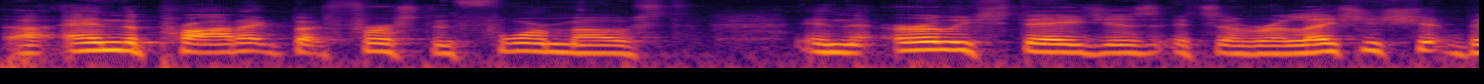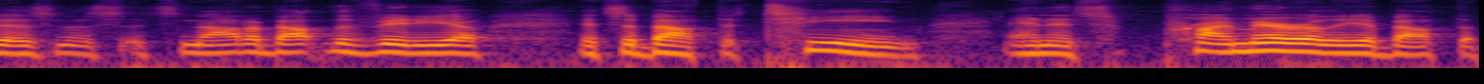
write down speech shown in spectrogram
uh, and the product, but first and foremost, in the early stages, it's a relationship business. It's not about the video, it's about the team. And it's primarily about the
